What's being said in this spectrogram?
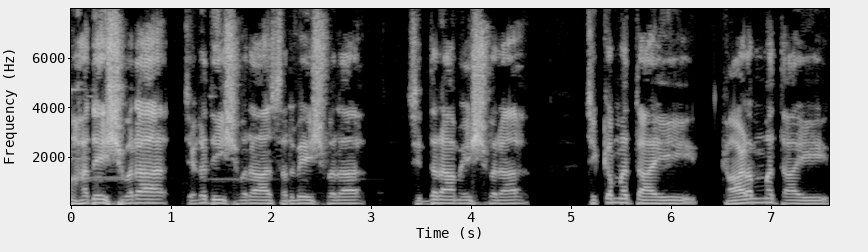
ಮಹದೇಶ್ವರ, ಜಗದೀಶ್ವರ, ಸರ್ವೇಶ್ವರ, ಸಿದ್ದರಾಮೇಶ್ವರ, ಚಿಕ್ಕಮ್ಮ ತಾಯಿ, ಕಾಳಮ್ಮ ತಾಯಿ,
